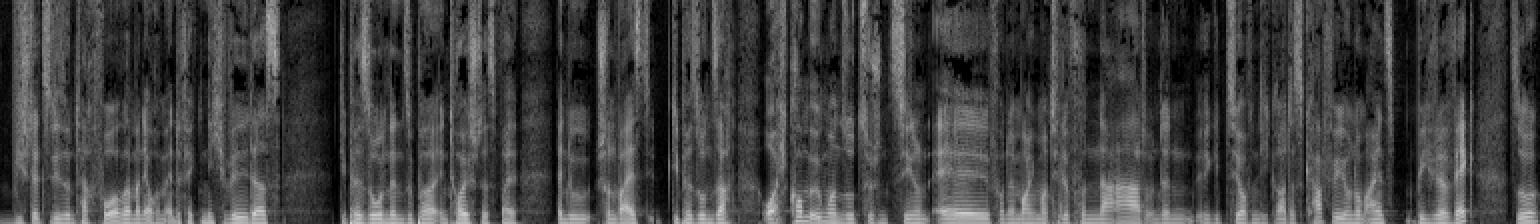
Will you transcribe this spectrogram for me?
wie stellst du dir so einen Tag vor, weil man ja auch im Endeffekt nicht will, dass die Person dann super enttäuscht ist, weil wenn du schon weißt, die Person sagt, oh, ich komme irgendwann so zwischen 10 und 11 und dann mache ich mal ein Telefonat und dann gibt's hier hoffentlich gratis Kaffee und um eins bin ich wieder weg, so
